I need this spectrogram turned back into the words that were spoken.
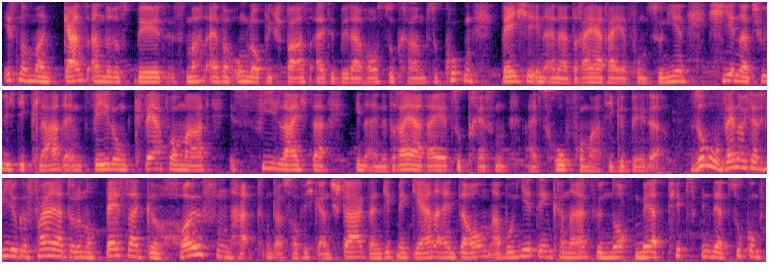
Ist nochmal ein ganz anderes Bild. Es macht einfach unglaublich Spaß, alte Bilder rauszukramen, zu gucken, welche in einer Dreierreihe funktionieren. Hier natürlich die klare Empfehlung, Querformat ist viel leichter in eine Dreierreihe zu pressen als hochformatige Bilder. So, wenn euch das Video gefallen hat oder noch besser geholfen hat, und das hoffe ich ganz stark, dann gebt mir gerne einen Daumen, abonniert den Kanal für noch mehr Tipps in der Zukunft,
